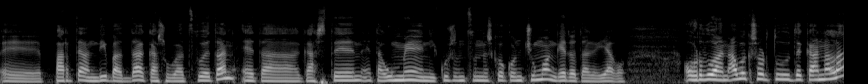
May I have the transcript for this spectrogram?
e, parte handi bat da kasu batzuetan eta gazten eta umeen ikusentzunezko kontsumoan gero eta gehiago. Orduan, hauek sortu dute kanala,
